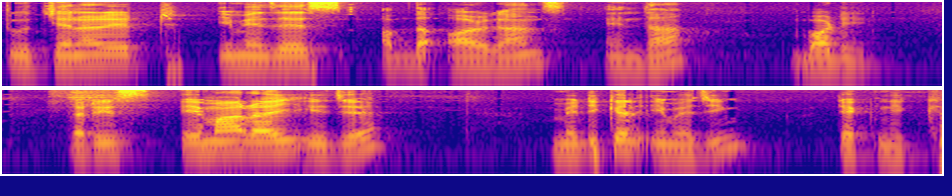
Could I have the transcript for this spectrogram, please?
to generate images of the organs in the body. That is, MRI is a medical imaging technique.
